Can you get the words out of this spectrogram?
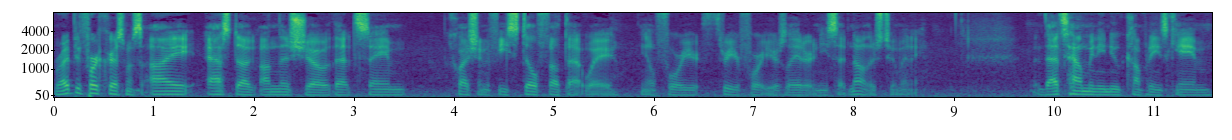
Right before Christmas, I asked Doug on this show that same question if he still felt that way, you know, four year, three or four years later, and he said, "No, there's too many." That's how many new companies came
